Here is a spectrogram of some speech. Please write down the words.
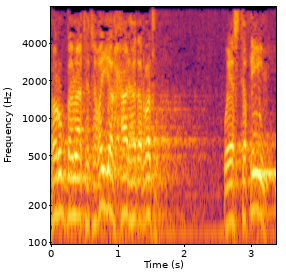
فربما تتغير حال هذا الرجل ويستقيم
